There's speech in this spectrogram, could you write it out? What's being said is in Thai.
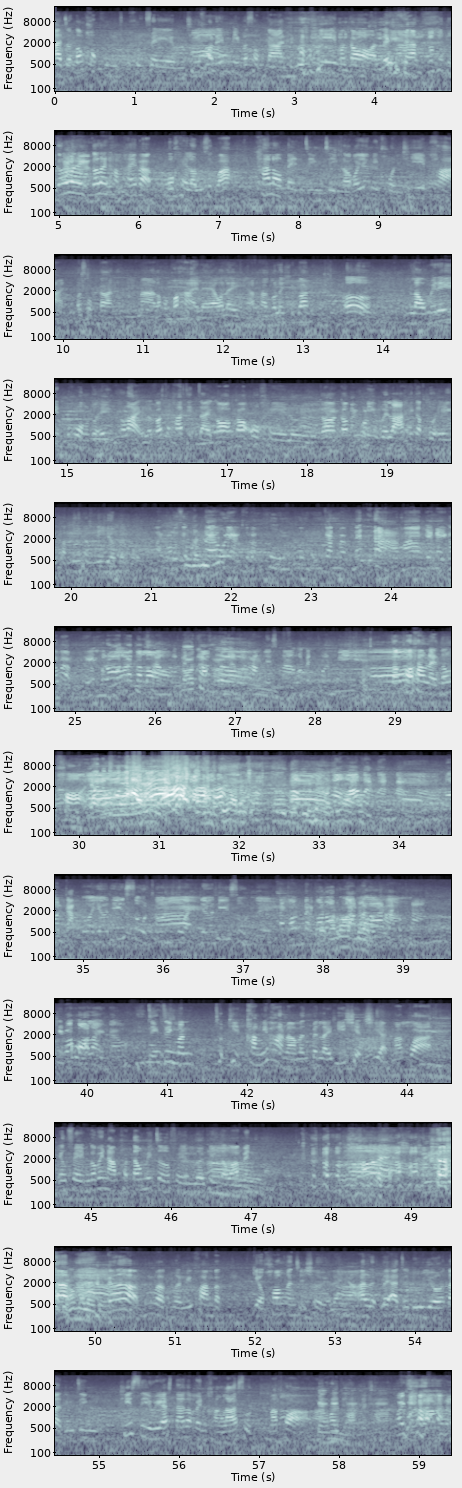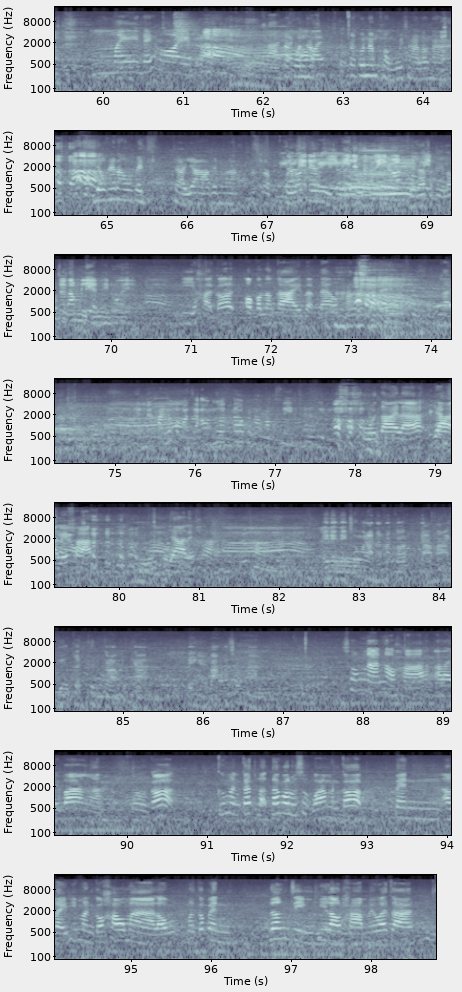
อาจจะต้องขอบคุณคุณเฟรมที่เขาได้มีประสบการณ์เป็นรุ่นพี่มาก่อนอะไรอย่างเงี้ยก็เลยก็เลยทำให้แบบโอเค เรารู้สึกว่าถ้าเราเป็นจริง ๆ เราก็ยังมีคนที่ผ่านประสบการณ์ตรงนี้มา แล้วเขาก็หายแล้วอะไรอย่างเงี้ยค่ะก็เลยคิดว่า เออ เราไม่ได้ห่วงตัวเองเท่าไหร่ แล้วก็สภาพจิตใจก็ก็โอเคเลย ก็ก็มีเวลาให้กับตัวเองทำนู่นทำนี่เยอะไปหมดหลายคน รู้สึกว่าแต้วเนี่ยคือแบบภูมิภูมิคุ้มกันแบบแน่นหนามากยังไงก็แบบเฮ้ยรอดมาตลอดรอดทุกคเลรั้งยทำลิสต์มาว่าเป็นคนที่ต้องขอทำอะไรต้องเคาะเดี๋ยวเชื่อแล้วก็เออเอเชื่ออเชื่บอกอว่าเหมือนเหมือนแบบโดนกักตัวเยอะที่สุดโดนตรวจเยอะที่สุดเลย แต่ก็แต่ก็รอดรอดจากหมดรอดมาทุกครั้งคิดว่าเพราะอะไรแต้ว จริง ๆ มันทุกทีครั้งที่ผ่านมามันเป็นอะไรที่เฉียดเฉียดๆมากกว่า อย่างเฟรมก็ไม่นับเพราะต้องไม่เจอเฟรมเลยเพียงแต่ว่าเป็น เข้ามาเลยเข้ามาเลย ก็แบบเหมือนมีความแบบเกี่ยวข้องกันเฉยๆอะไรเงี้ยอะเลยเลยอาจจะดูเยอะแต่จริงๆ ที่ซีเรียสน่าจะเป็นครั้งล่าสุดมากกว่า แต้วให้พระไหมคะ ไม่ผ่าน ไม่ได้ห้อยค่ะค่ะแต่แต่คนก็นไว้ำแต่คนนำของบูชาแล้วนะ ยกให้เราเป็นฉายาเป็นมาแบบคนรอดโควิดมีนักดนตรีรอดโควิดรอดโควิดจะทำเหรียญให้ด้วย ดีค่ะก็ออกกำลังกายแบบแต้วค่ะ ได้ โอ้ยตายแล้วอย่าเลยค่ะ อย่าเลยค่ะค่ะ ในในในช่วงเวลานั้นมันก็ดราม่าเยอะเกิดขึ้นกับเราเหมือนกันเป็นไงบ้างคะช่วงนั้นช่วงนั้นเหรอคะ อะไรบ้างอะเออก็ก็มันก็แต้วก็รู้สึกว่ามันก็เป็นอะไรที่มันก็เข้ามาแล้วมันก็เป็นเรื่องจริงที่เราทำไม่ว่าจะ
